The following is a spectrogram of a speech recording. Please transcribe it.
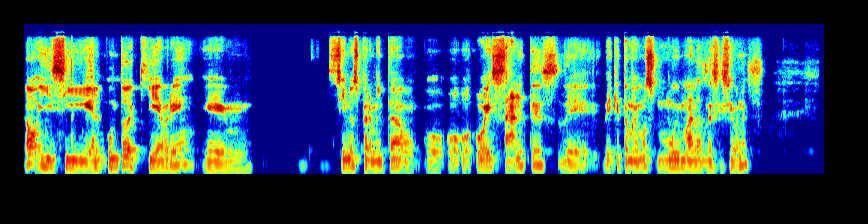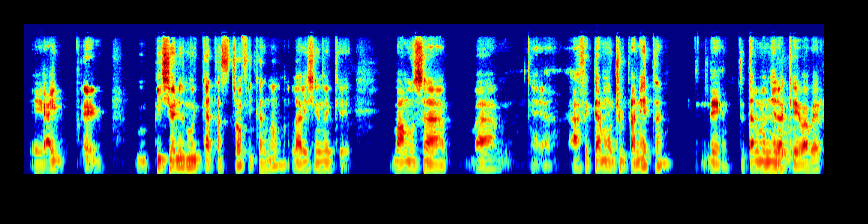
No, y si el punto de quiebre eh, sí nos permita o, es antes de, que tomemos muy malas decisiones, eh, hay eh, visiones muy catastróficas, ¿no? La visión de que vamos a, eh, afectar mucho el planeta, de, tal manera que va a haber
